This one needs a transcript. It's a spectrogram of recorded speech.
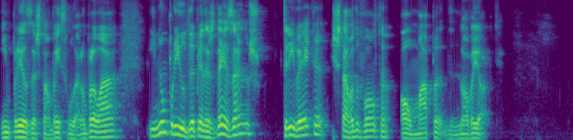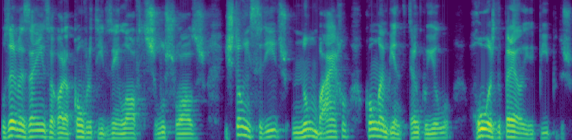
Empresas também se mudaram para lá e, num período de apenas 10 anos, Tribeca estava de volta ao mapa de Nova York. Os armazéns, agora convertidos em lofts luxuosos, estão inseridos num bairro com um ambiente tranquilo, ruas de paralelepípedos,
